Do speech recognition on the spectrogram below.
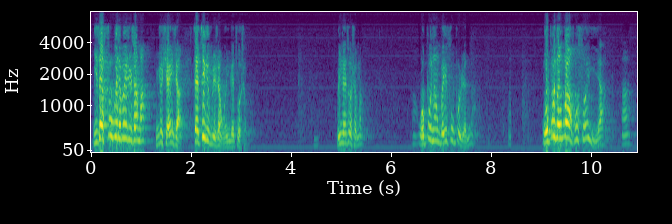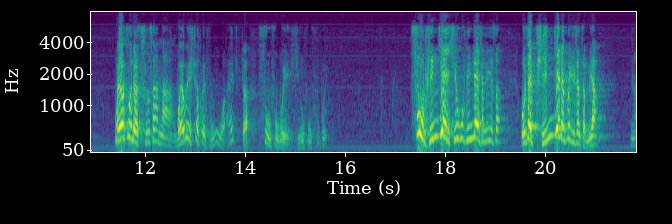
你在富贵的位置上吗？你就想一想，在这个位置上，我应该做什么？我应该做什么？我不能为富不仁呐，我不能忘乎所以呀。啊，我要做点慈善呐，我要为社会服务，哎，这叫树富贵，行乎富贵。树贫贱，行乎贫贱，什么意思？我在贫贱的位置上怎么样？啊，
